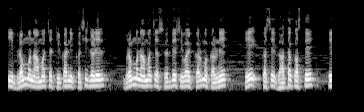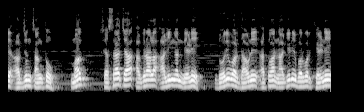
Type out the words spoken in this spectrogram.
ती ब्रह्मनामाच्या ठिकाणी कशी जडेल ब्रह्मनामाच्या श्रद्धेशिवाय कर्म करणे हे कसे घातक असते ते अर्जुन सांगतो. मग शस्त्राच्या अग्राला आलिंगन देणे दोरीवर धावणे अथवा नागिनीबरोबर खेळणे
